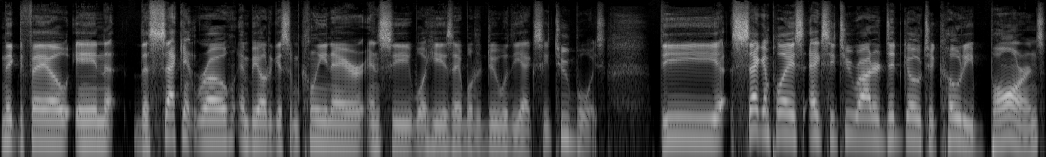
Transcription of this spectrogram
Nick DeFeo in the second row and be able to get some clean air and see what he is able to do with the XC2 boys. The second place XC2 rider did go to Cody Barnes,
